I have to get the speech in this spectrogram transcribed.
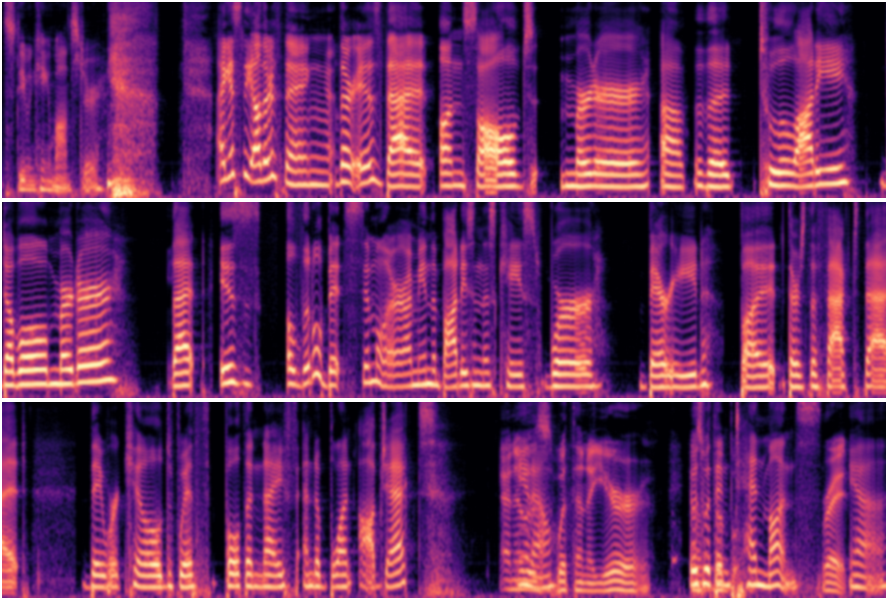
Stephen King monster. I guess the other thing there is that unsolved murder, uh, the Tuulilahti double murder, that is a little bit similar. I mean, the bodies in this case were buried, but there's the fact that they were killed with both a knife and a blunt object. And it You was know. within a year. It was the within bo- 10 months. Right. Yeah.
